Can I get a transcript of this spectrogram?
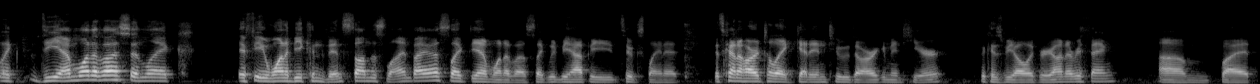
like DM one of us and like if you want to be convinced on this line by us, like DM one of us. Like we'd be happy to explain it. It's kind of hard to like get into the argument here because we all agree on everything. Um, but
